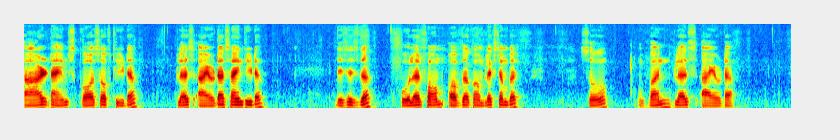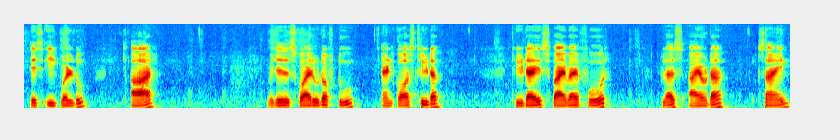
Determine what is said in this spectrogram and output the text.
r times cos of theta plus iota sine theta. This is the polar form of the complex number. So 1 plus iota is equal to r which is square root of 2 and cos theta. Theta is pi by 4 plus iota sine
